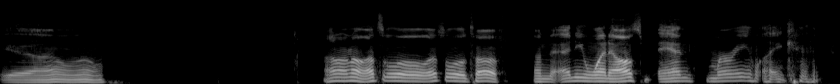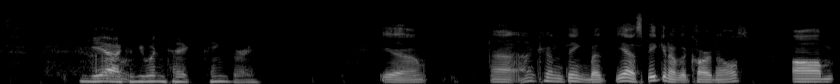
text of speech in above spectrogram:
Yeah, I don't know. I don't know. That's a little. That's a little tough. And anyone else and Murray, like, Yeah, because you wouldn't take Kingsbury. yeah, uh, I couldn't think. But yeah, speaking of the Cardinals, um,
